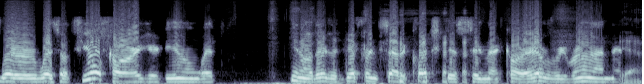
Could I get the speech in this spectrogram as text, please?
Where with a fuel car, you're dealing with, you know, there's a different set of clutch discs in that car every run. And, yeah.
